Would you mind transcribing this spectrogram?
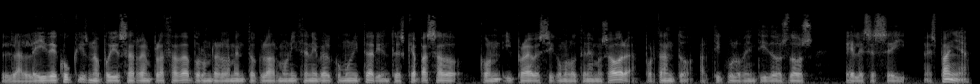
la ley de cookies no ha podido ser reemplazada por un reglamento que lo armonice a nivel comunitario. Entonces, ¿qué ha pasado con ePrivacy como lo tenemos ahora? Por tanto, artículo 22.2 LSSI en España,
